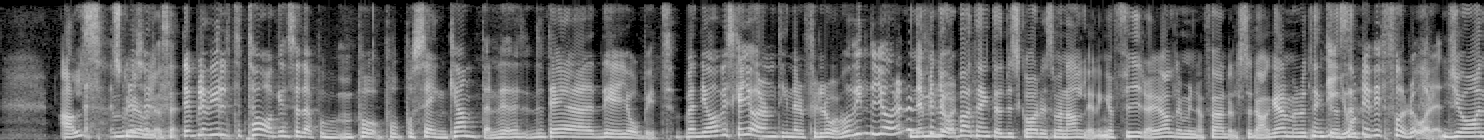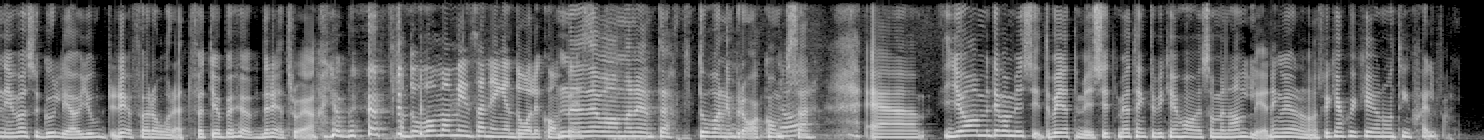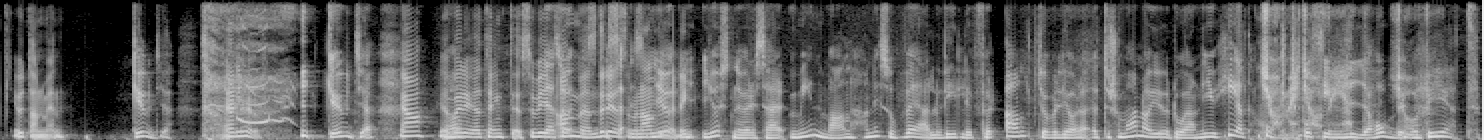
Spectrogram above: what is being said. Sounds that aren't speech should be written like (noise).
alls, skulle det, jag vilja säga. det blev ju lite tagen sådär på, på, på, på sängkanten. Det, det, det är jobbigt. Men ja, vi ska göra någonting när du fyller år. Vad vill du göra när du Nej, men jag bara tänkte att vi ska ha det som en anledning. Jag firar ju aldrig mina födelsedagar. Men då tänkte Det jag gjorde vi förra året. Ja, ni var så gulliga och gjorde det förra året. För att jag behövde det, tror jag. (laughs) Jag behövde Och då var man minsann ingen dålig kompis. Nej, det var man inte. Då var ni bra kompisar. Ja. Eh, ja, men det var mysigt. Det var jättemysigt. Men jag tänkte vi kan ju ha det som en anledning att göra något. Vi kanske kan göra någonting själva. Utan män. Gud ja. (laughs) Eller hur? Gud ja. Ja, det var det jag tänkte. Så vi Alltså, använder det som en anledning. ju- Just nu är det så här, min man han är så välvillig för allt jag vill göra eftersom han, har ju då, han är ju helt hooked på sin nya hobby. Jag vet.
